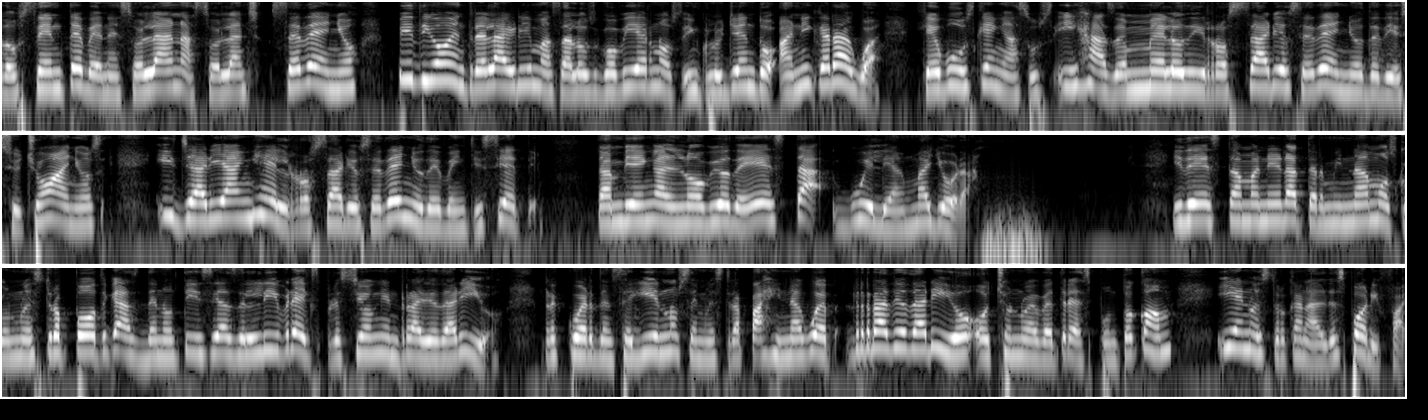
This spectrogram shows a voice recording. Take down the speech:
docente venezolana Solange Cedeño pidió entre lágrimas a los gobiernos, incluyendo a Nicaragua, que busquen a sus hijas Melody Rosario Cedeño, de 18 años, y Yari Ángel Rosario Cedeño, de 27. También al novio de esta, William Mayora. Y de esta manera terminamos con nuestro podcast de noticias de libre expresión en Radio Darío. Recuerden seguirnos en nuestra página web radiodarío893.com y en nuestro canal de Spotify.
